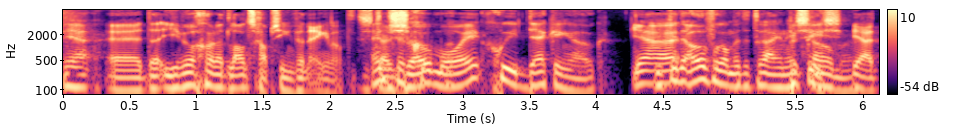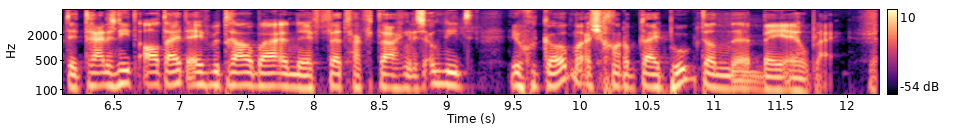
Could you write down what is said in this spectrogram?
Ja. Eh, dat, je wil gewoon het landschap zien van Engeland. Het is En daar het is een zo go- mooi. Goede dekking ook. Ja, je kunt overal met de trein heen Precies. komen. Ja, de trein is niet altijd even betrouwbaar en heeft vet vaak vertraging. Het is ook niet heel goedkoop, maar als je gewoon op tijd boekt, dan eh, ben je heel blij. Ja.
